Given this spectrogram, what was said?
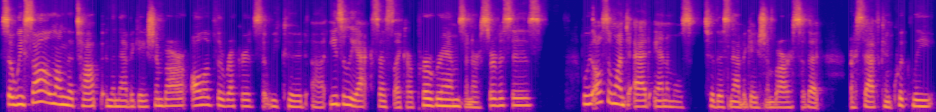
So we saw along the top in the navigation bar all of the records that we could uh, easily access, like our programs and our services. But we also want to add animals to this navigation bar so that our staff can quickly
